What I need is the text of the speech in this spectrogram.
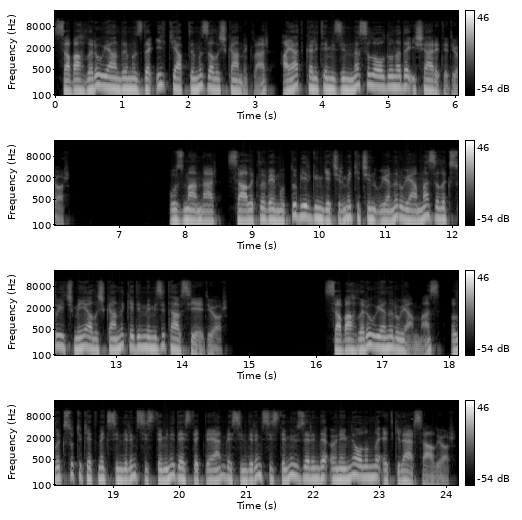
Sabahları uyandığımızda ilk yaptığımız alışkanlıklar, hayat kalitemizin nasıl olduğuna da işaret ediyor. Uzmanlar, sağlıklı ve mutlu bir gün geçirmek için uyanır uyanmaz ılık su içmeyi alışkanlık edinmemizi tavsiye ediyor. Sabahları uyanır uyanmaz, ılık su tüketmek sindirim sistemini destekleyen ve sindirim sistemi üzerinde önemli olumlu etkiler sağlıyor.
